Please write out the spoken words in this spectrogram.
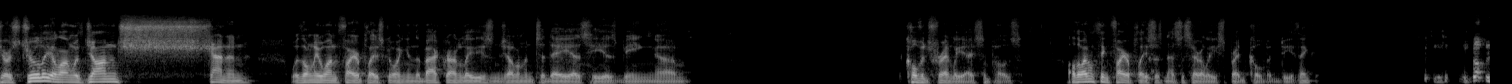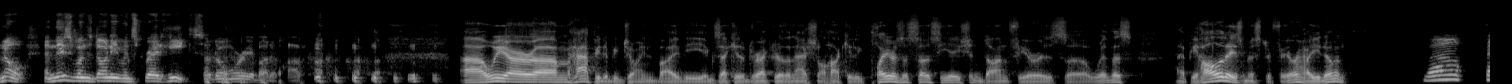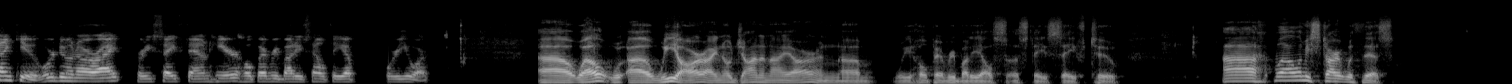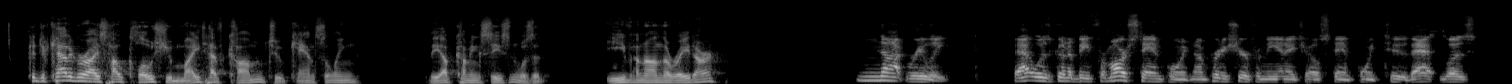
Yours truly, along with John Shannon, with only one fireplace going in the background, ladies and gentlemen, today as he is being um, COVID friendly, I suppose. Although I don't think fireplaces necessarily spread COVID. Do you think? No, no, and these ones don't even spread heat, so don't worry about it, Bob. Uh, we are um, happy to be joined by the executive director of the National Hockey League Players Association. Don Fehr is uh, with us. Happy holidays, Mr. Fehr. How you doing? Well, thank you. We're doing all right. Pretty safe down here. Hope everybody's healthy up where you are. Uh, well, uh, we are. I know John and I are, and um, we hope everybody else uh, stays safe too. Uh, well, let me start with this. Could you categorize how close you might have come to canceling the upcoming season? Was it even on the radar? Not really. That was going to be, from our standpoint, and I'm pretty sure from the NHL standpoint too, that was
